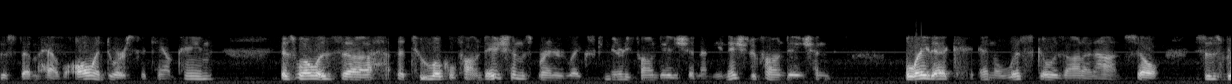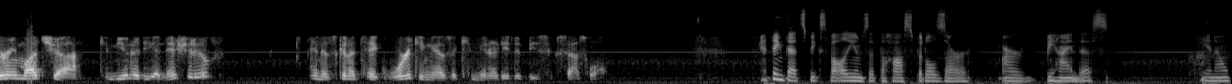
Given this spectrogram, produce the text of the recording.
System have all endorsed the campaign, as well as uh, the two local foundations, Brainerd Lakes Community Foundation and the Initiative Foundation, BLADEC, and the list goes on and on. So, this is very much a community initiative and it's going to take working as a community to be successful. I think that speaks volumes that the hospitals are are behind this. You know,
